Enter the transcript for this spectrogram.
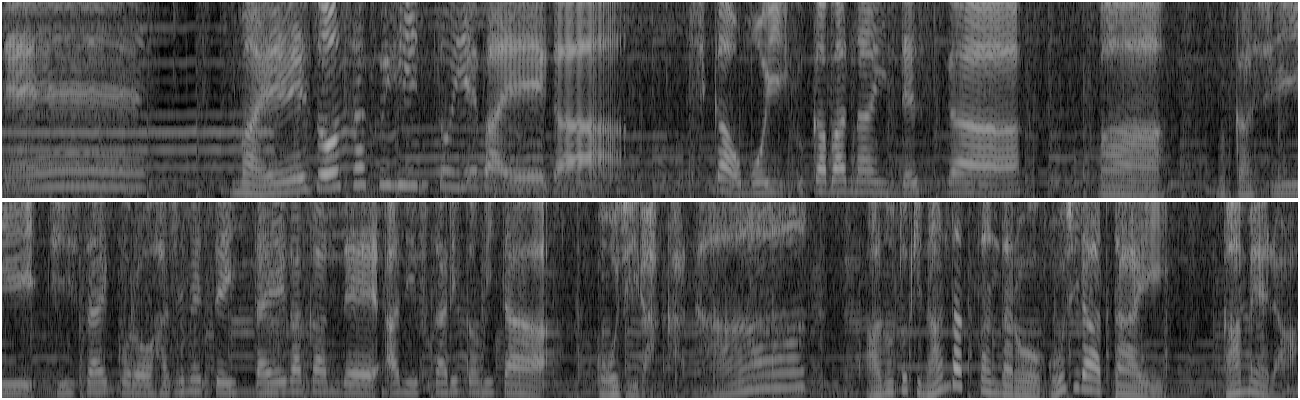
品ね。まあ映像作品といえば映画。しか思い浮かばないんですがまあ昔小さい頃初めて行った映画館で兄2人と見たゴジラかな。あの時何だったんだろう？ゴジラ対ガメラ？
